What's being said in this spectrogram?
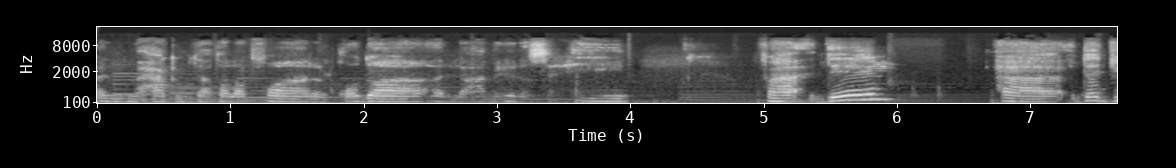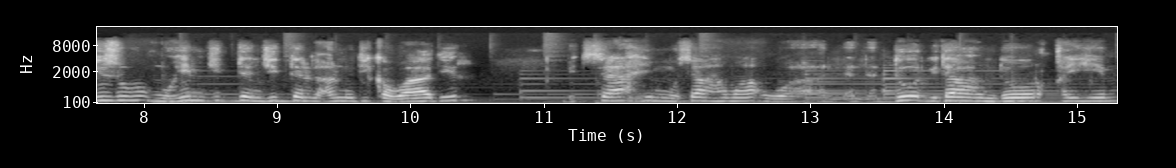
المحاكم بتاعت الأطفال القضاء العاملين الصحيين. فديل آه، ده جزء مهم جدا جدا لأنه دي كوادر بتساهم مساهمة والدور بتاعهم دور قيم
